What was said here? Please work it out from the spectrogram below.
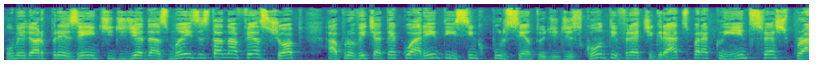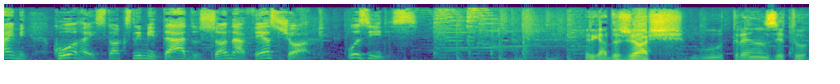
O melhor presente de Dia das Mães está na Fast Shop. Aproveite até 45% de desconto e frete grátis para clientes Fast Prime. Corra, estoques limitados, só na Fast Shop. Osíris. Obrigado, Josh. O trânsito,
